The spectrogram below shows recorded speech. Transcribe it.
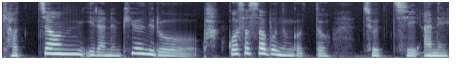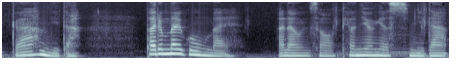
곁점이라는 표현으로 바꿔서 써보는 것도 좋지 않을까 합니다. 바른말 고운말 아나운서 변희영이었습니다.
